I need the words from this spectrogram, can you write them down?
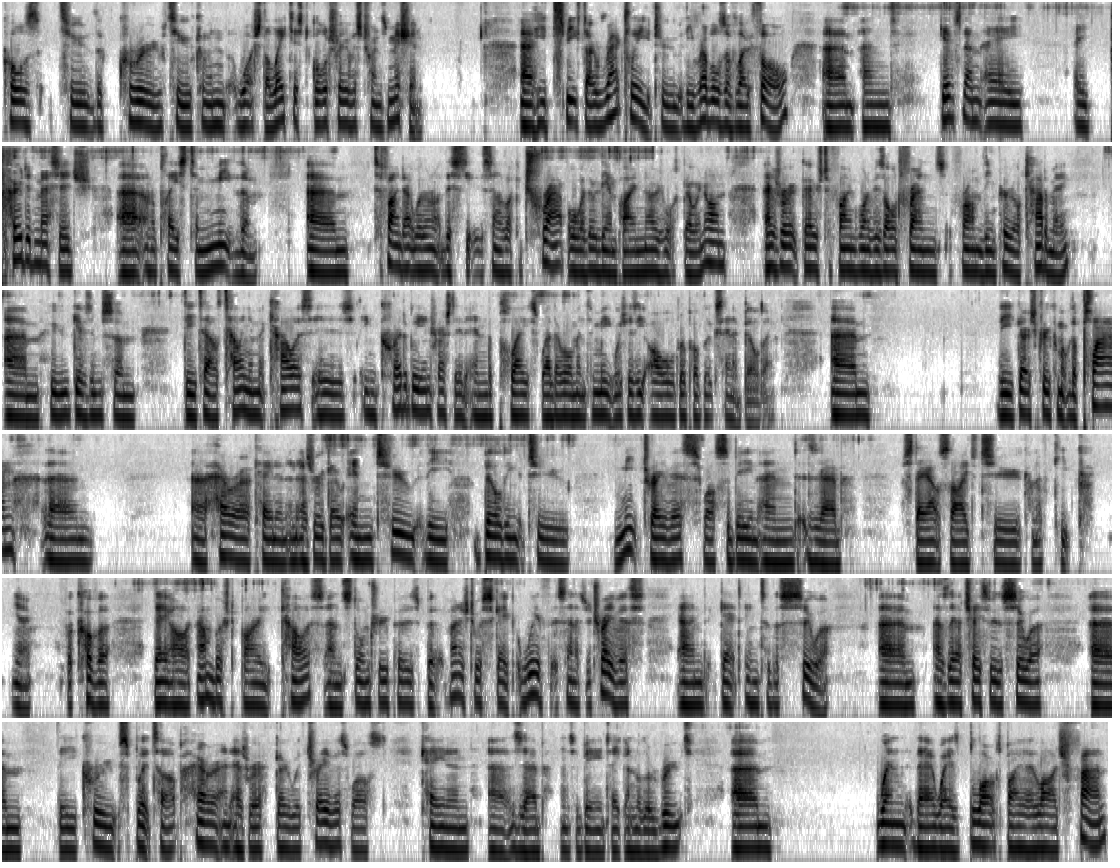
calls to the crew to come and watch the latest Gall Trayvis transmission. Uh, he speaks directly to the rebels of Lothal um, and gives them a a coded message uh, on a place to meet them um, to find out whether or not this sounds like a trap or whether the Empire knows what's going on. Ezra goes to find one of his old friends from the Imperial Academy, um, who gives him some details telling him that Kallus is incredibly interested in the place where they're all meant to meet, which is the old Republic Senate building. Um, the Ghost crew come up with a plan. Um, uh, Hera, Kanan, and Ezra go into the building to meet Trayvis, while Sabine and Zeb stay outside to kind of keep, you know, for cover they are ambushed by Kallus and stormtroopers, but manage to escape with Senator Trayvis and get into the sewer. Um, as they are chased through the sewer, um, the crew splits up. Hera and Ezra go with Trayvis, whilst Kanan, uh, Zeb, and Sabine take another route. Um, when their way is blocked by a large fan,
